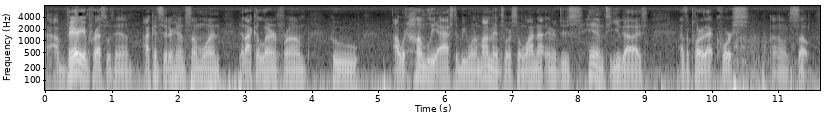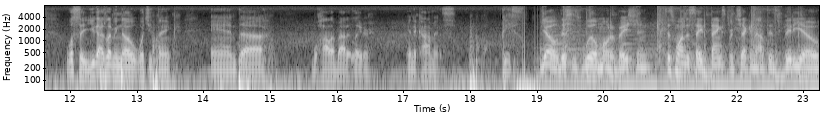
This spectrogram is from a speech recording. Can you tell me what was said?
I'm very impressed with him. I consider him someone that I could learn from who I would humbly ask to be one of my mentors. So why not introduce him to you guys as a part of that course? Um, so we'll see. You guys let me know what you think, and uh, we'll holler about it later in the comments. Peace. Yo, this is Will Motivation. Just wanted to say thanks for checking out this video.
